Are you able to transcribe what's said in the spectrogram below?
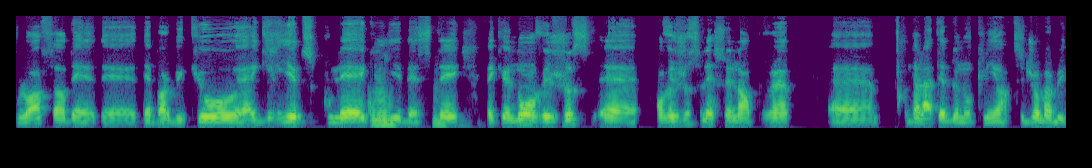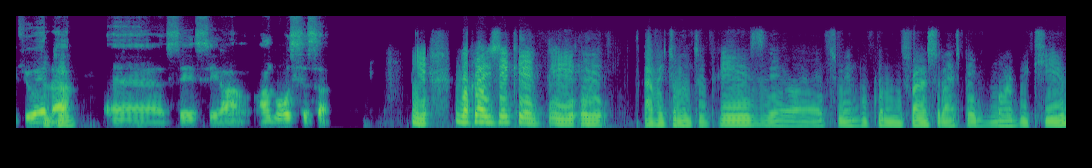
vouloir faire des, des, barbecues, euh, griller du poulet, mhm. griller des steaks. Fait que nous, on veut juste, on veut juste laisser une empreinte dans la tête de nos clients. Si Joe Barbecue est là, c'est, en, gros, c'est ça. Donc là, je sais que avec ton entreprise, euh, tu mets beaucoup d'emphase sur l'aspect barbecue.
